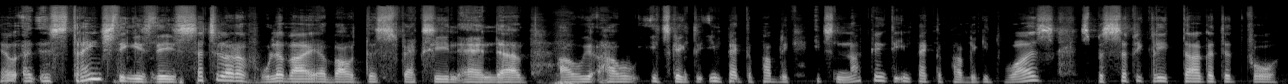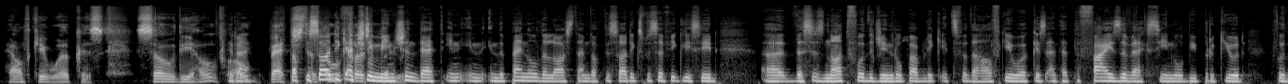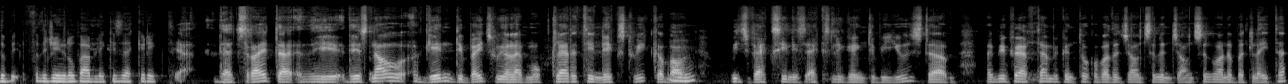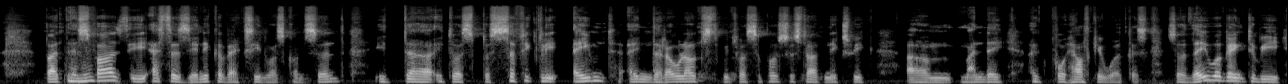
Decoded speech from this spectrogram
You know, uh, the strange thing is there's such a lot of hullabaloo about this vaccine and um, how we, how it's going to impact the public. It's not going to impact the public. It was specifically targeted for healthcare workers. So the whole, whole Right. batch, Dr. Sadiq actually mentioned that in, in, in the panel the last time. Dr. Sadiq specifically said uh, this is not for the general public, it's for the healthcare workers, and that the Pfizer vaccine will be procured for the for the general public. Is that correct? Yeah, that's right. Uh, the, there's now again debates. We'll have more clarity next week about Mm-hmm. Which vaccine is actually going to be used. Um, maybe if we have time, we can talk about the Johnson and Johnson one a bit later. But Mm-hmm. as far as the AstraZeneca vaccine was concerned, it uh, it was specifically aimed in the rollouts, which was supposed to start next week, um, Monday, uh, for healthcare workers. So they were going to be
